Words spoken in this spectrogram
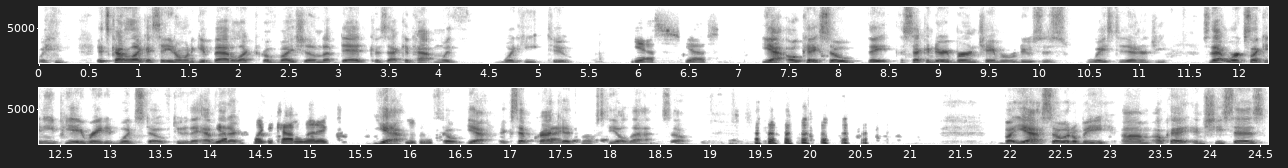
it's kind of like I say you don't want to give bad electrical advice, you'll end up dead because that can happen with wood heat too. yes, yes. Yeah. Okay. So they the secondary burn chamber reduces wasted energy. So that works like an EPA rated wood stove too. They have Yep, that. Extra, Like a catalytic. yeah. Mhm. So yeah, except Right. crackheads won't steal that. So. but yeah, so it'll be um, okay. And she says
